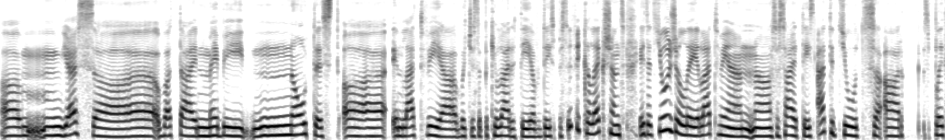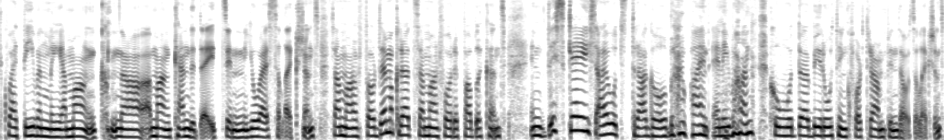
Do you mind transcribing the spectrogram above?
um, yes, uh, what I maybe noticed uh, in Latvia, which is a peculiarity of these specific elections is that usually Latvian uh, society's attitudes are split quite evenly among uh, among candidates in U.S. elections. Some are for Democrats, some are for Republicans. In this case, I would struggle to find anyone who would uh, be rooting for Trump in those elections.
